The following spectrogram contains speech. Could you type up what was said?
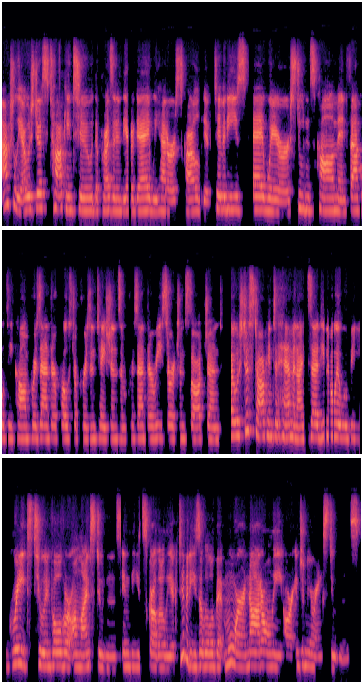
Actually, I was just talking to the president the other day. We had our scholarly activities day where students come and faculty come present their poster presentations and present their research and such. And I was just talking to him and I said, you know, it would be great to involve our online students in these scholarly activities a little bit more, not only our engineering students,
